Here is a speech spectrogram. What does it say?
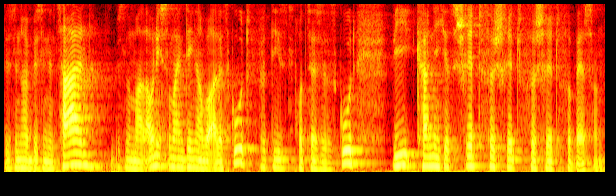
wir sind heute ein bisschen in Zahlen, ist normal auch nicht so mein Ding, aber alles gut, für diesen Prozess ist es gut. Wie kann ich es Schritt für Schritt für Schritt verbessern?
